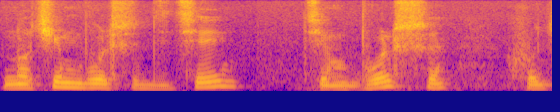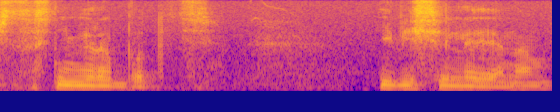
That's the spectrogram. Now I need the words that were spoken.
Но чем больше детей, тем больше хочется с ними работать. і весялее нам.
